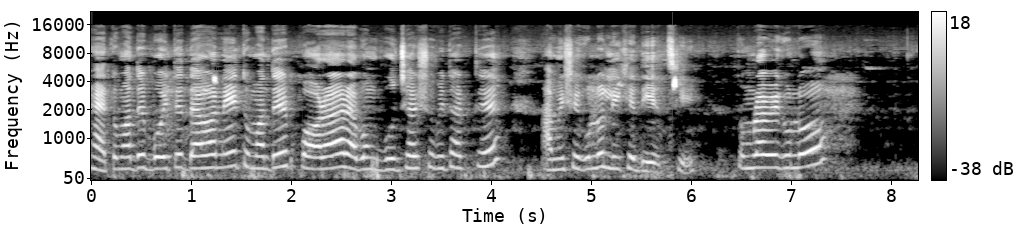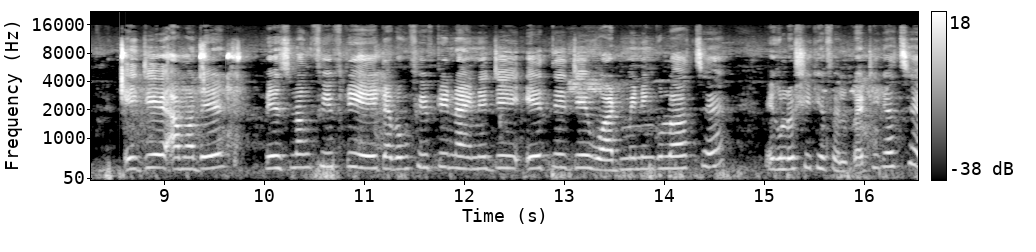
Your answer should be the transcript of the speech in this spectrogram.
হ্যাঁ তোমাদের বইতে দেওয়া নেই। তোমাদের পড়ার এবং বোঝার সুবিধার্থে আমি সেগুলো লিখে দিয়েছি। তোমরাও এগুলো এই যে আমাদের পেজ নং ফিফটি এইট এবং ফিফটি নাইনের যে এতে যে ওয়ার্ড মিনিংগুলো আছে এগুলো শিখে ফেলবে ঠিক আছে?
